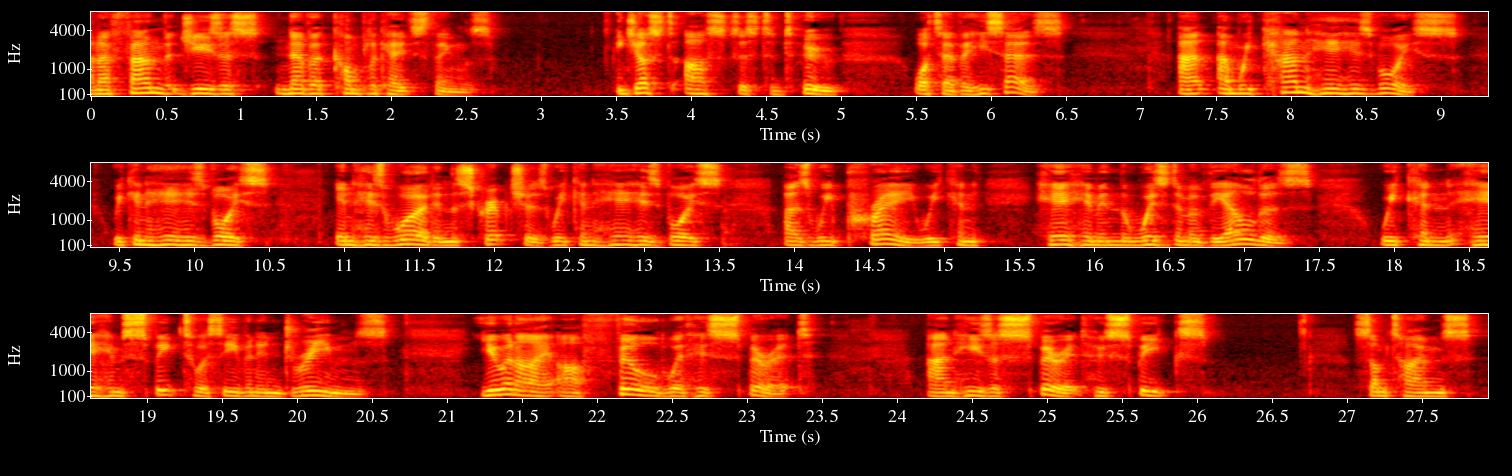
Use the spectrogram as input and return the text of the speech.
And I've found that Jesus never complicates things. He just asks us to do whatever he says. And, and we can hear his voice. We can hear his voice in his word, in the scriptures. We can hear his voice as we pray. We can hear him in the wisdom of the elders. We can hear him speak to us even in dreams. You and I are filled with His Spirit, and He's a Spirit who speaks. Sometimes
